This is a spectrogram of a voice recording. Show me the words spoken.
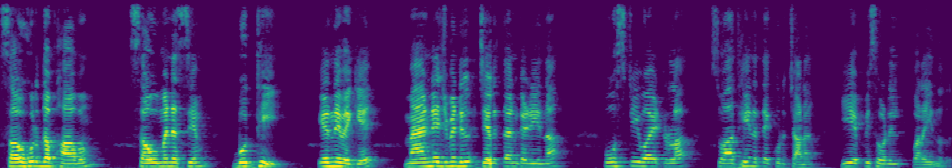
സൗഹൃദഭാവം സൗമനസ്യം ബുദ്ധി എന്നിവയ്ക്ക് മാനേജ്മെന്റിൽ ചെലുത്താൻ കഴിയുന്ന പോസിറ്റീവായിട്ടുള്ള സ്വാധീനത്തെക്കുറിച്ചാണ് ഈ എപ്പിസോഡിൽ പറയുന്നത്.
